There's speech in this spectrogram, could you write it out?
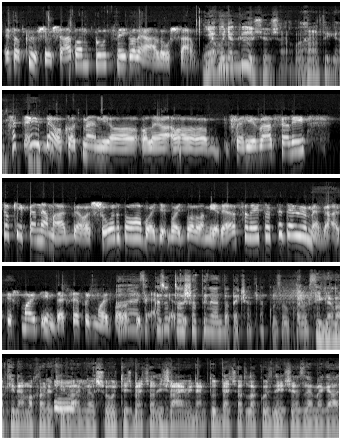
ez a külső sávon plusz még a leállósáv volt. Ja, hogy a külső sávon, hát igen. Hát ő be akart menni a, a, le, a Fehérvár felé, csak éppen nem állt be a sorba, vagy, vagy valamiért elfelejtette, de ő megállt, és majd indexet, hogy majd valaki Ezek az utolsó pillanatban becsatlakozók valószínűleg. Igen, aki nem akarja kivárni a sort, és, becsat, és rájön, hogy nem tud becsatlakozni, és ezzel megáll.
